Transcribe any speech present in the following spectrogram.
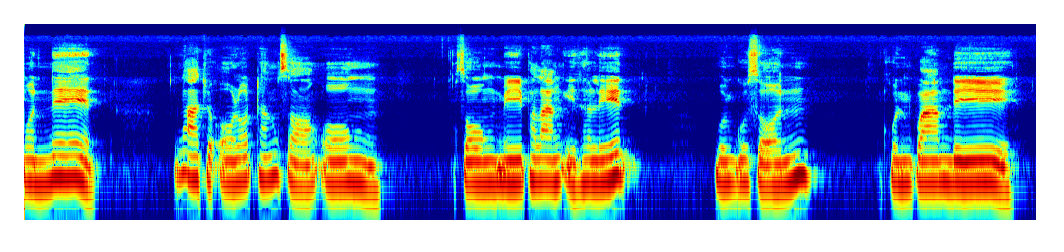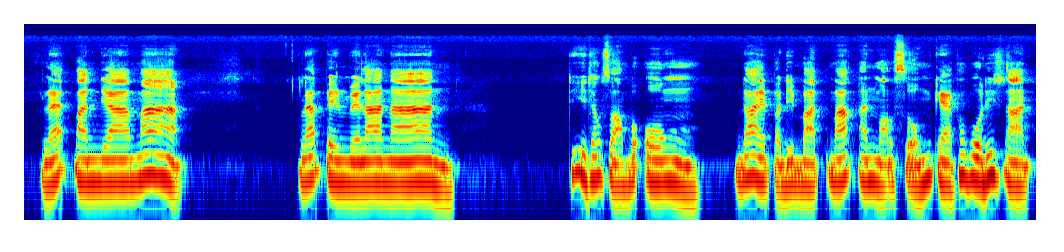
มลเนตรราชโอรสทั้งสององค์ ทรงมีพลังอิทธิฤทธิ์บุญกุศล คุณความดี และปัญญามาก และเป็นเวลานาน ที่ทั้งสองพระองค์ได้ปฏิบัติมรรคอันเหมาะสมแก่พระโพธิสัตว์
